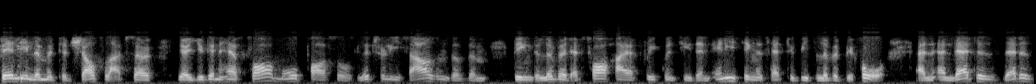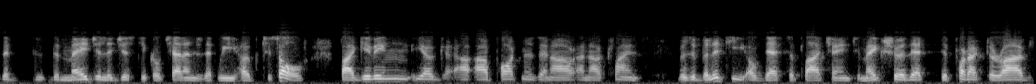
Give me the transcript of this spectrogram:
fairly limited shelf life. So, you know, you're going to have far more parcels, literally thousands of them, being delivered at far higher frequency than anything has had to be delivered before. And and that is that is the the major logistical challenge that we hope to solve by giving you know our, our partners and our and our clients visibility of that supply chain to make sure that the product arrives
